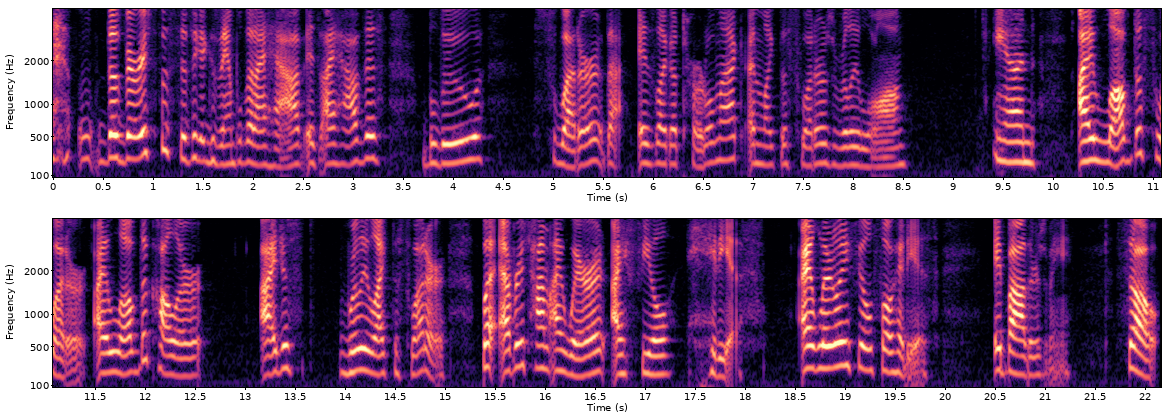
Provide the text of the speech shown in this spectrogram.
the very specific example that I have is I have this blue sweater that is like a turtleneck and like the sweater is really long. And I love the sweater. I love the color. I just really like the sweater. But every time I wear it, I feel hideous. I literally feel so hideous. It bothers me. So,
